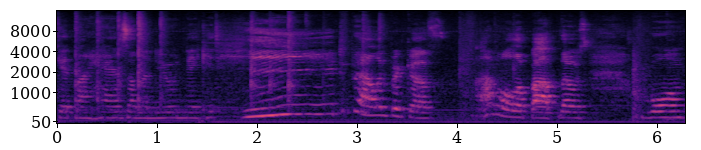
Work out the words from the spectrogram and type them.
get my hands on the new Naked Heat palette because I'm all about those warm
